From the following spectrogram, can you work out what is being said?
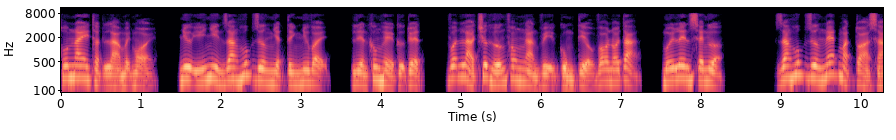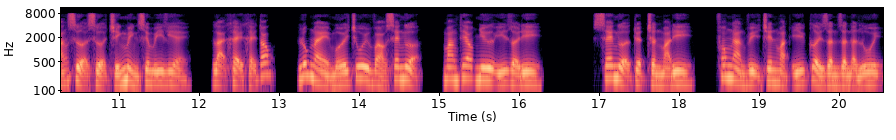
Hôm nay thật là mệt mỏi, như ý nhìn Giang Húc Dương nhiệt tình như vậy, liền không hề cự tuyệt, vẫn là trước hướng phong ngàn vị cùng tiểu vo nói tạ, mới lên xe ngựa. Giang Húc Dương nét mặt tỏa sáng sửa sửa chính mình xiêm y gì, lại khẽ khẽ tóc, lúc này mới chui vào xe ngựa, mang theo như ý rời đi. Xe ngựa tuyệt trần mà đi, phong ngàn vị trên mặt ý cười dần dần ẩn lui,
